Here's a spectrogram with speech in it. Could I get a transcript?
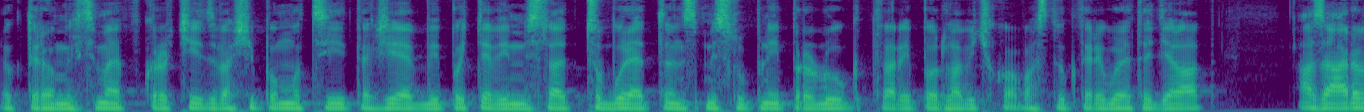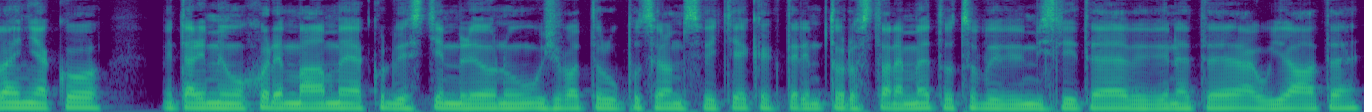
do kterého my chceme vkročit s vaší pomocí, takže vy pojďte vymyslet, co bude ten smysluplný produkt tady pod hlavičkou Avastu, který budete dělat. A zároveň jako my tady mimochodem máme jako 200 milionů uživatelů po celém světě, ke kterým to dostaneme, to, co vy vymyslíte, vyvinete a uděláte.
